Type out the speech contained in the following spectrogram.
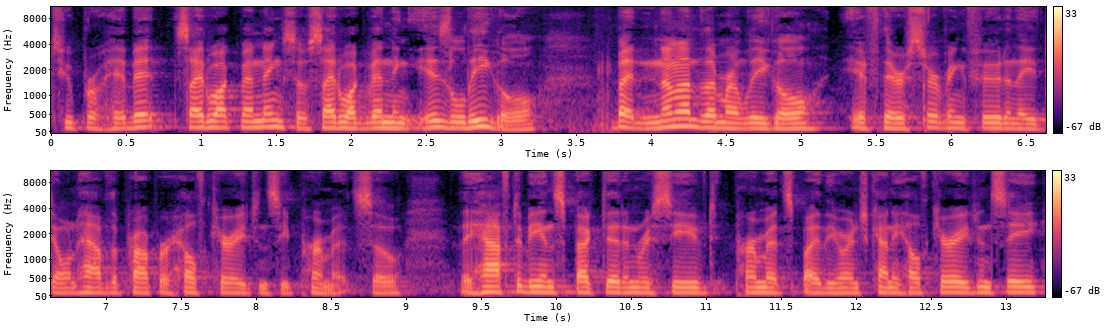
to prohibit sidewalk vending. So, sidewalk vending is legal, but none of them are legal if they're serving food and they don't have the proper healthcare agency permit. So, they have to be inspected and received permits by the Orange County Healthcare Agency.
